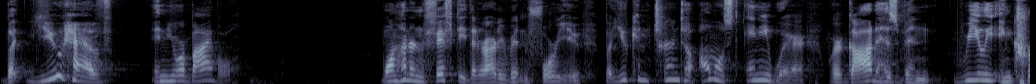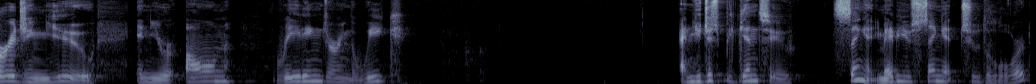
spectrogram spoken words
But you have in your Bible 150 that are already written for you, but you can turn to almost anywhere where God has been really encouraging you in your own reading during the week. And you just begin to sing it. Maybe you sing it to the Lord.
